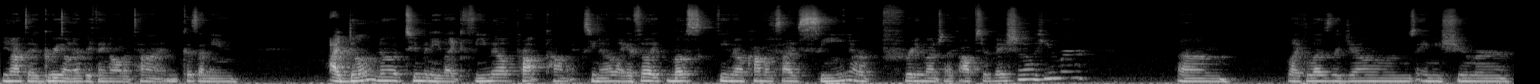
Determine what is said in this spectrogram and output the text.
you don't have to agree on everything all the time because I mean, I don't know too many like female prop comics. You know, like I feel like most female comics I've seen are pretty much like observational humor. Um, like Leslie Jones, Amy Schumer,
